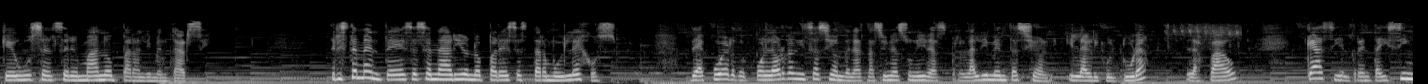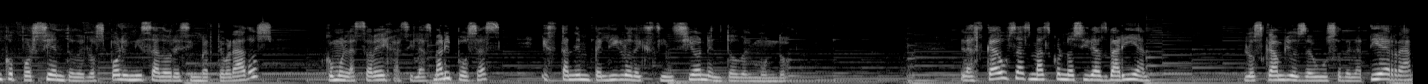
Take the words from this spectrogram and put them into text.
que usa el ser humano para alimentarse. Tristemente, ese escenario no parece estar muy lejos. De acuerdo con la Organización de las Naciones Unidas para la Alimentación y la Agricultura, la FAO, casi el 35% de los polinizadores invertebrados, como las abejas y las mariposas, están en peligro de extinción en todo el mundo. Las causas más conocidas varían. Los cambios de uso de la tierra,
